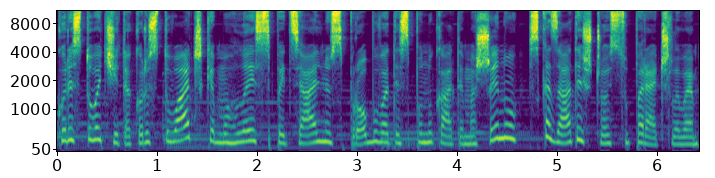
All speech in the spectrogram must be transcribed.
користувачі та користувачки могли спеціально спробувати спонукати підігнати машину, сказати щось суперечливе.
